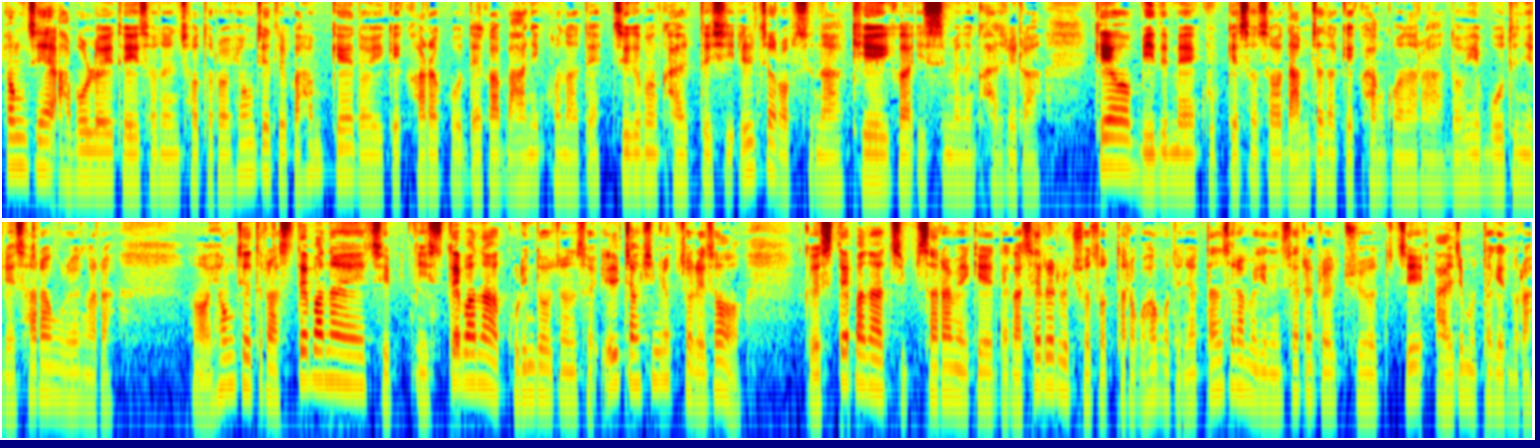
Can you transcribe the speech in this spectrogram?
형제 아볼로에 대해서는 저더러 형제들과 함께 너희에게 가라고 내가 많이 권하되 지금은 갈 뜻이 일절 없으나 기회가 있으면 가리라. 깨어 믿음에 굳게 서서 남자답게 강권하라. 너희 모든 일에 사랑으로 행하라. 어, 형제들아 스테바나의 집 이 스테바나 고린도전서 1장 16절에서 그 스테바나 집 사람에게 내가 세례를 주었었다라고 하거든요. 딴 사람에게는 세례를 주었지 알지 못하겠노라.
